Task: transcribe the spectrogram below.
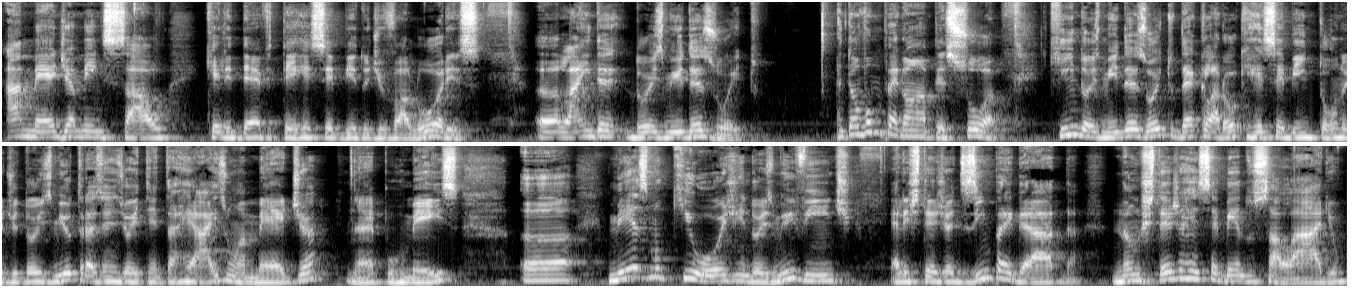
a média mensal que ele deve ter recebido de valores uh, lá em 2018. Então vamos pegar uma pessoa que em 2018 declarou que recebia em torno de R$ 2.380, uma média né, por mês, uh, mesmo que hoje, em 2020, ela esteja desempregada, não esteja recebendo salário,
